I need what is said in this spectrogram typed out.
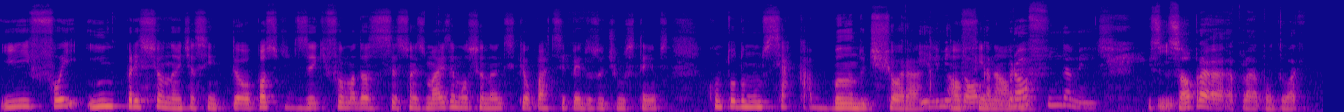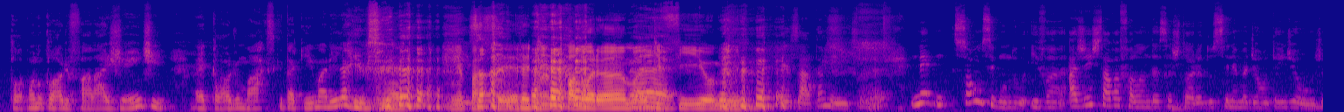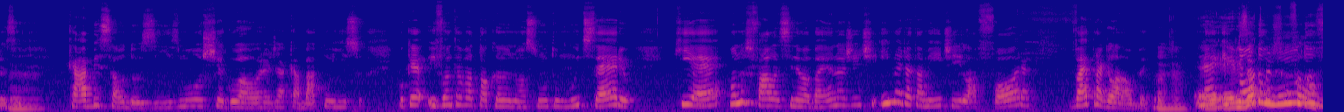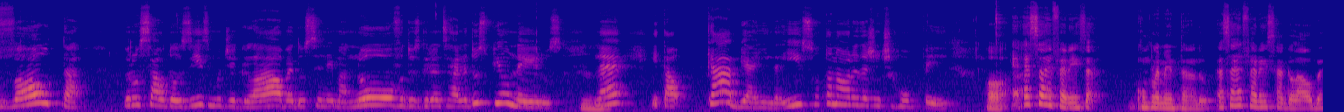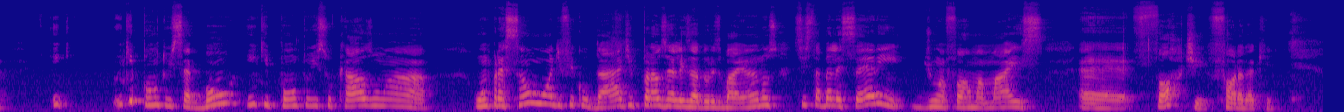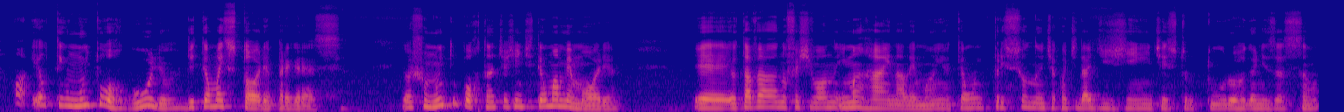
E foi impressionante, assim. Eu posso te dizer que foi uma das sessões mais emocionantes que eu participei dos últimos tempos, com todo mundo se acabando de chorar Ele me ao toca final. profundamente. Isso, Só pra, pra pontuar, quando o Cláudio fala a gente, é Cláudio Marques que tá aqui e Marília Rios. É, minha parceira de panorama, É. de filme. Exatamente. Né, Só um segundo, Ivan. A gente estava falando dessa história do cinema de ontem e de hoje. Assim. Cabe saudosismo ou chegou a hora de acabar com isso? Porque Ivan estava tocando num assunto muito sério, que é, quando se fala de cinema baiano, a gente imediatamente ir lá fora, vai para Glauber. Uhum. né? É, e é todo mundo volta para o saudosismo de Glauber, do cinema novo, dos grandes reais, dos pioneiros, Uhum. né? E tal. Cabe ainda isso ou tá na hora da gente romper? Ó, Essa referência, complementando, essa referência a Glauber, em, em que ponto isso é bom? Em que ponto isso causa uma, uma pressão, uma dificuldade para os realizadores baianos se estabelecerem de uma forma mais é, forte fora daqui? Eu tenho muito orgulho de ter uma história pregressa. Eu acho muito importante a gente ter uma memória. É, eu estava no festival em Mannheim, na Alemanha, que é um impressionante a quantidade de gente, a estrutura, a organização.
